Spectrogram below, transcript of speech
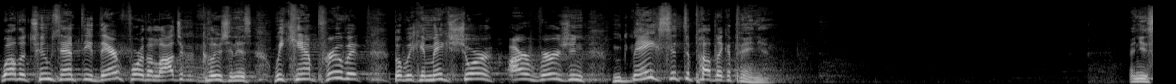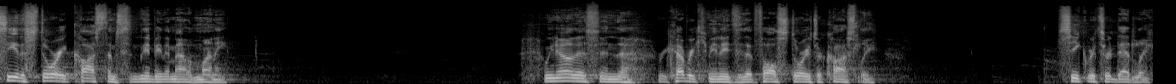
well, the tomb's empty, therefore the logical conclusion is we can't prove it, but we can make sure our version makes it to public opinion. And you see the story cost them a significant amount of money. We know this in the recovery community that false stories are costly. Secrets are deadly.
